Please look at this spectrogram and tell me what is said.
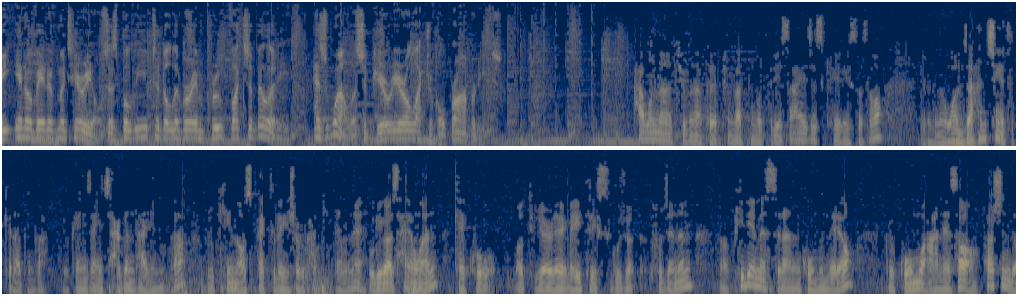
The innovative materials is believed to deliver improved flexibility as well as superior electrical properties. 카본이나 튜브나 그래핀 같은 것들이 사이즈 스케일이 있어서 예를 들면 원자 한 층의 두께라든가 굉장히 작은 다이아미터 그리고 긴 어스펙트 레이쇼를 갖기 때문에 우리가 사용한 개코 머티리얼의 메이트릭스 구조 소재는 어, PDMS라는 고무인데요. 그 고무 안에서 훨씬 더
